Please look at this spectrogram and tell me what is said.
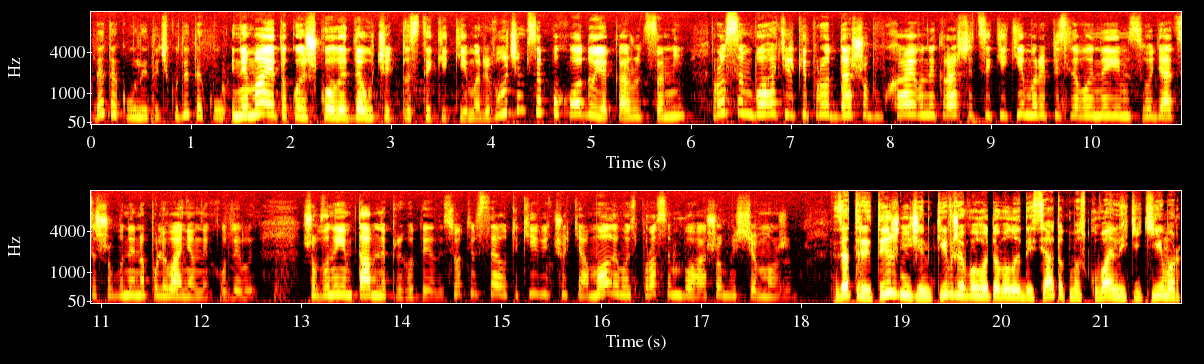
де таку ниточку, де таку. І немає такої школи, де учать плести кікімори. Вчимося по ходу, як кажуть самі. Просимо Бога тільки про одне, щоб хай вони краще ці кікімори після війни їм згодяться, щоб вони на полювання в них ходили, щоб вони їм там не пригодились. От і все, отакі відчуття. Молимось, просимо Бога, що ми ще можемо. За три тижні жінки вже виготовили десяток маскувальних кікімор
